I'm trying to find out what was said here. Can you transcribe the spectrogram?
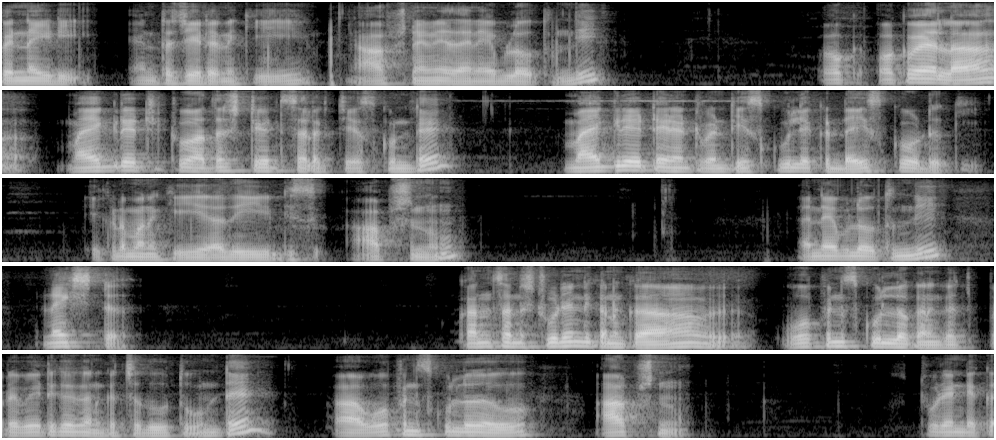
పెన్ ఐడి ఎంటర్ చేయడానికి ఆప్షన్ అనేది ఎనేబుల్ అవుతుంది. ఒక ఒకవేళ migrate to other state select చేసుకుంటే మైగ్రేట్ అయినటువంటి స్కూల్ యొక్క డైస్ కోడ్కి ఇక్కడ మనకి అది డిస్ ఆప్షను ఎనేబుల్ అవుతుంది. నెక్స్ట్ కన్సర్న్ స్టూడెంట్ కనుక ఓపెన్ స్కూల్లో కనుక ప్రైవేట్గా కనుక చదువుతూ ఉంటే ఆ ఓపెన్ స్కూల్లో ఆప్షన్ స్టూడెంట్ యొక్క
